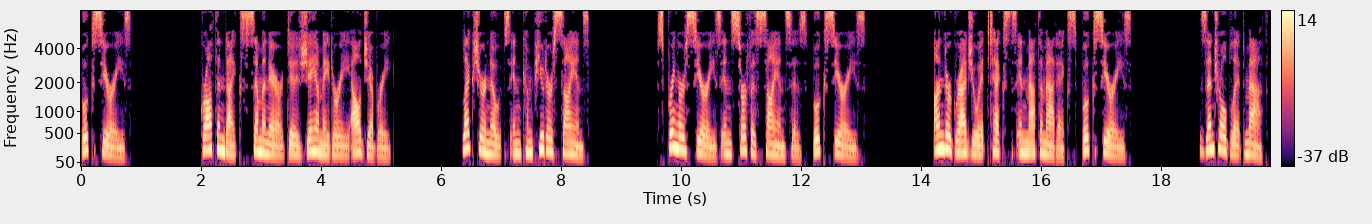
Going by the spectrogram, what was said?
book series. Grothendieck's Séminaire de Géométrie algébrique Lecture Notes in Computer Science. Springer Series in Surface Sciences book series. Undergraduate Texts in Mathematics book series. Zentralblatt Math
